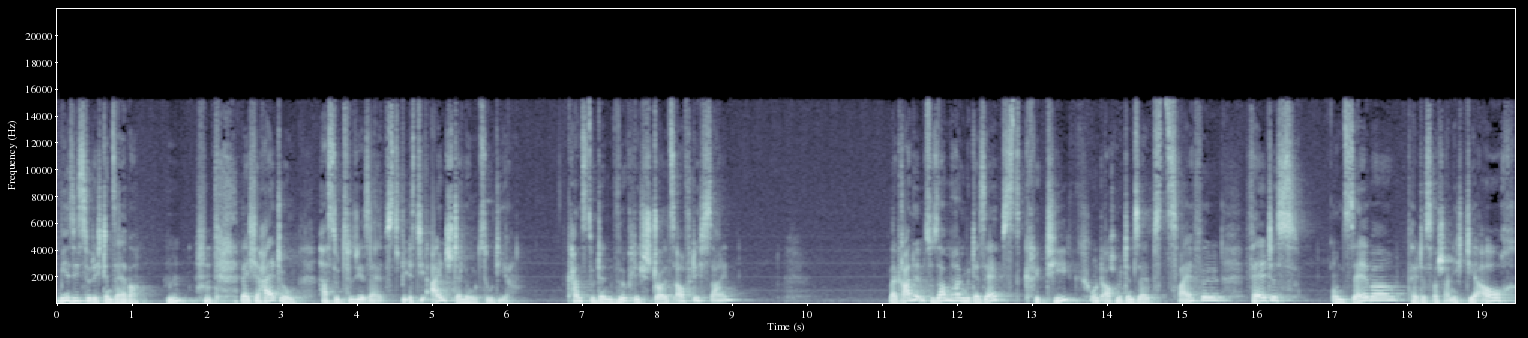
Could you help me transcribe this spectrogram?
Wie siehst du dich denn selber? Hm? Welche Haltung hast du zu dir selbst? Wie ist die Einstellung zu dir? Kannst du denn wirklich stolz auf dich sein? Weil gerade im Zusammenhang mit der Selbstkritik und auch mit dem Selbstzweifel fällt es uns selber, fällt es wahrscheinlich dir auch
